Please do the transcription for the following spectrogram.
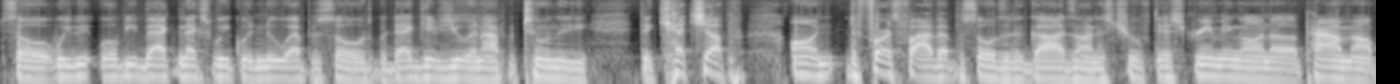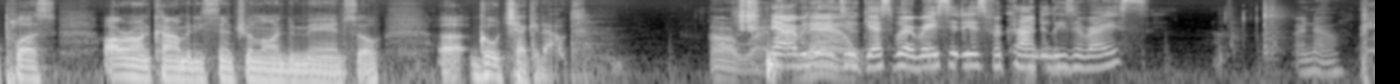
so we we'll be back next week with new episodes. But that gives you an opportunity to catch up on the first five episodes of the God's Honest Truth. They're streaming on uh, Paramount Plus or on Comedy Central on demand. So uh, go check it out. All right. Now, are we going to do guess what race it is for Condoleezza Rice? Or no?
